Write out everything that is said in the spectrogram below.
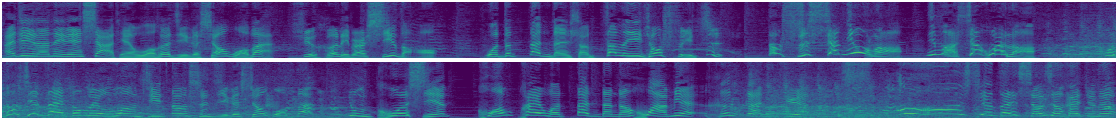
还记得那年夏天，我和几个小伙伴去河里边洗澡，我的蛋蛋上沾了一条水蛭，当时吓尿了，你妈吓坏了，我到现在都没有忘记当时几个小伙伴用拖鞋狂拍我蛋蛋的画面和感觉，哦，现在想想还觉得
